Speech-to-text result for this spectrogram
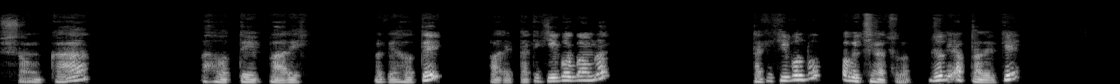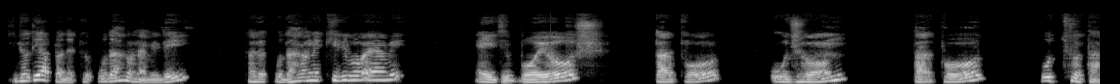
সংখ্যা হতে পারে। ওকে হতে পারে। তাকে কি বলব আমরা? তাকে কি বলব? অবিচ্ছিন্ন চলক যদি আপনাদেরকে যদি আপনাদেরকে উদাহরণ আমি দেই, তাহলে উদাহরণে কি দিব ভাই আমি? এই যে বয়স, তারপর ওজন, তারপর উচ্চতা।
